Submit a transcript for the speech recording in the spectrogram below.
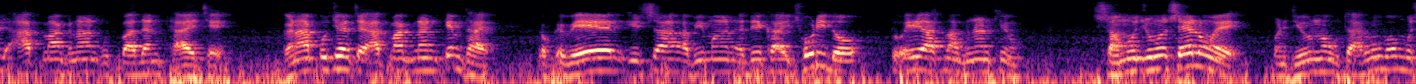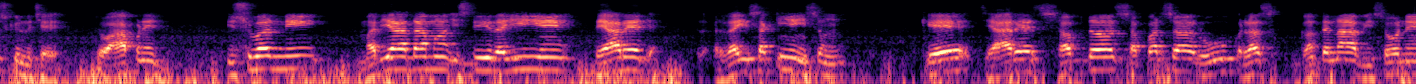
જ આત્માજ્ઞાન ઉત્પાદન થાય છે. ઘણા પૂછે છે આત્માજ્ઞાન કેમ થાય? તો કે, વેર, ઈર્ષા, અભિમાન, અદેખાઈ છોડી દો તો એ આત્માજ્ઞાન થયું. સમજવું સહેલું હોય, પણ જીવનમાં ઉતારવું બહુ મુશ્કેલ છે. તો આપણે ઈશ્વરની મર્યાદામાં સ્થિર રહીએ, ત્યારે જ રહી શકીએ શું? કે જ્યારે શબ્દ સ્પર્શ રૂપ રસ ગંધના વિષોને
